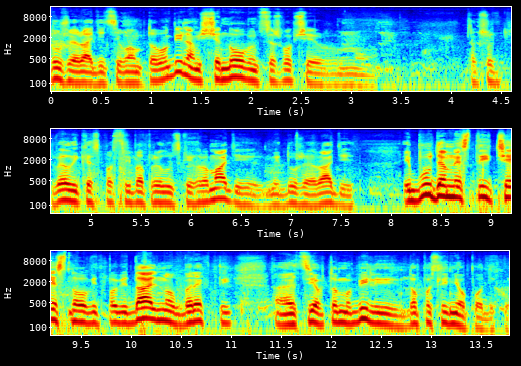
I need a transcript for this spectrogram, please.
дуже раді цим автомобілям, ще новим, це ж взагалі. Ну, так що велике спасибо Прилуцькій громаді. Ми дуже раді. І будемо нести чесно, відповідально, берегти е, ці автомобілі до останнього подиху.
